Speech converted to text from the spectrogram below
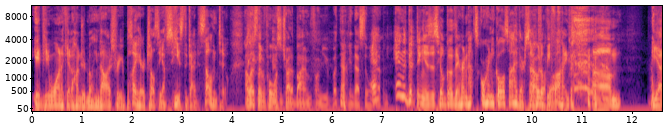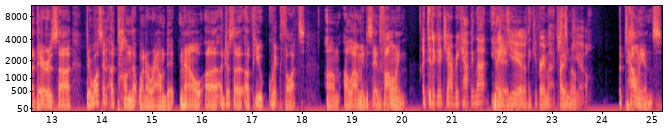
if you want to get hundred million dollars for your player, Chelsea FC is the guy to sell him to. Unless Liverpool wants to try to buy him from you, but then again, that still won't And, happen. and the good thing is, is he'll go there and not score any goals either, so Oh, it'll be off. fine. um, yeah, there's uh, there wasn't a ton that went around it. Now, uh, just a, a few quick thoughts. Um, allow me to say the following: I did a good job recapping that. You Thank did. you. Thank you very much. Nice, Thank Mel. you. Italians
